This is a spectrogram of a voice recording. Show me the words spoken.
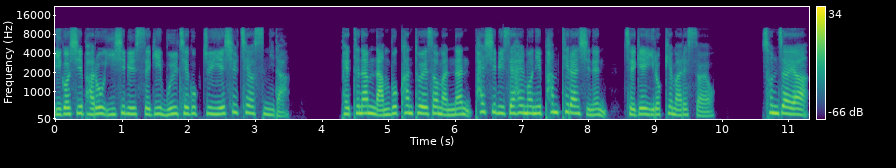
이것이 바로 21세기 물제국주의의 실체였습니다. 베트남 남북 칸토에서 만난 82세 할머니 팜티란 씨는 제게 이렇게 말했어요. 손자야,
